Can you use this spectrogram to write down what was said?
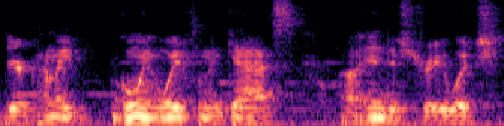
they're kind of going away from the gas uh, industry, which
